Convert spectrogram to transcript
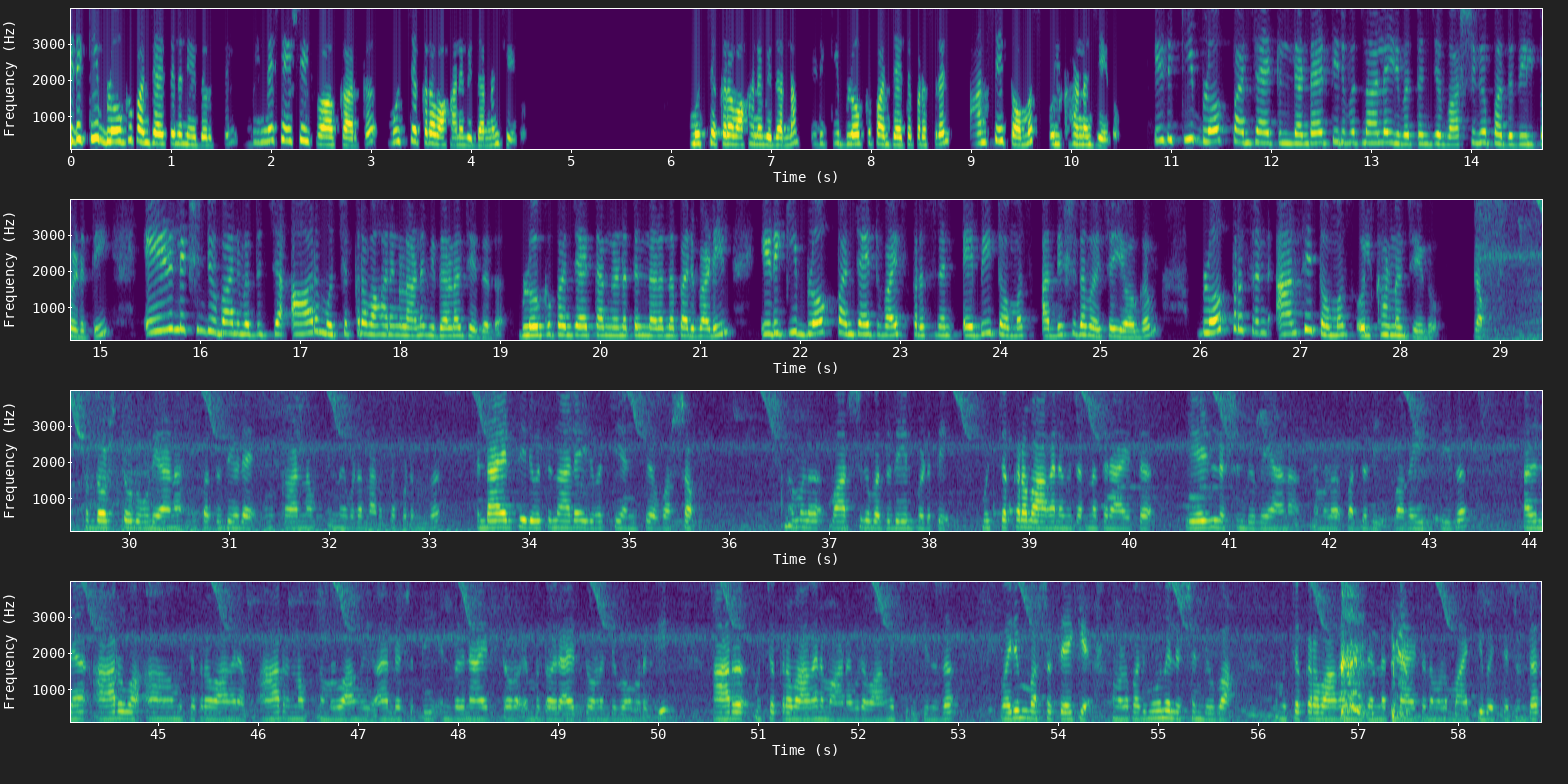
Idukki block പഞ്ചായത്തിന്റെ നേതൃത്വത്തിൽ ഭിന്നശേഷി വിഭാഗക്കാർക്ക് മുച്ചക്ര വാഹന വിതരണം ചെയ്തു. മുച്ചക്ര വാഹന വിതരണം Idukki block panchayat president Ancy Thomas ഉദ്ഘാടനം ചെയ്തു. ഇടുക്കി ബ്ലോക്ക് പഞ്ചായത്തിൽ രണ്ടായിരത്തി ഇരുപത്തിനാല് ഇരുപത്തിയഞ്ച് വാർഷിക പദ്ധതിയിൽപ്പെടുത്തി ഏഴ് ലക്ഷം രൂപ അനുവദിച്ച ആറ് മുച്ചക്ര വാഹനങ്ങളാണ് വിതരണം ചെയ്തത്. ബ്ലോക്ക് പഞ്ചായത്ത് അങ്കണത്തിൽ നടന്ന പരിപാടിയിൽ Idukki block panchayat vice president Eby Thomas അധ്യക്ഷത വഹിച്ച യോഗം ബ്ലോക്ക് പ്രസിഡന്റ് ആൻസി തോമസ് ഉദ്ഘാടനം ചെയ്തു. സന്തോഷത്തോടു കൂടിയാണ് ഈ പദ്ധതിയുടെ ഉദ്ഘാടനം ഇന്ന് ഇവിടെ നടത്തപ്പെടുന്നത്. രണ്ടായിരത്തി ഇരുപത്തിനാല് ഇരുപത്തിയഞ്ച് വർഷം നമ്മൾ വാർഷിക പദ്ധതിയിൽപ്പെടുത്തി മുച്ചക്ര വാഹന വിതരണത്തിനായിട്ട് ഏഴ് ലക്ഷം രൂപയാണ് നമ്മൾ പദ്ധതി വകയിരുത്തിയത്. അതിന് ആറ് മുച്ചക്ര വാഹനം ആറെണ്ണം നമ്മൾ വാങ്ങി. ആറ് ലക്ഷത്തി എൺപതിനായിരത്തോളം എൺപത്തോരായിരത്തോളം രൂപ മുടക്കി ആറ് മുച്ചക്ര വാഹനമാണ് ഇവിടെ വാങ്ങിച്ചിരിക്കുന്നത്. വരും വർഷത്തേക്ക് നമ്മൾ പതിമൂന്ന് ലക്ഷം രൂപ മുച്ചക്ര വാഹന വിതരണത്തിനായിട്ട് നമ്മൾ മാറ്റി വെച്ചിട്ടുണ്ട്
